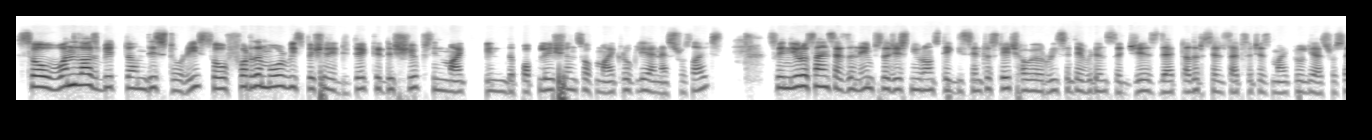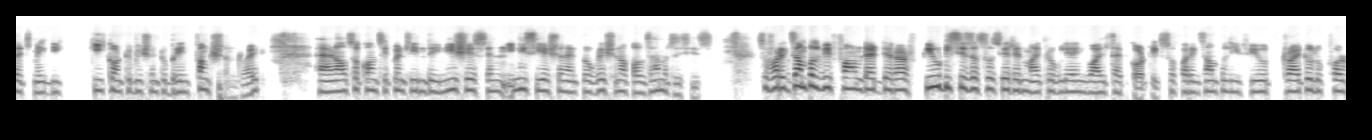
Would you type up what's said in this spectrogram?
So one last bit on this story. So furthermore, we specially detected the shifts in, my, in the populations of microglia and astrocytes. So in neuroscience, as the name suggests, neurons take the center stage. However, recent evidence suggests that other cell types such as microglia astrocytes make the key contribution to brain function, right? And also consequently in the initiation, initiation and progression of Alzheimer's disease. So for example, we found that there are few disease-associated microglia in wild type cortex. So for example, if you try to look for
